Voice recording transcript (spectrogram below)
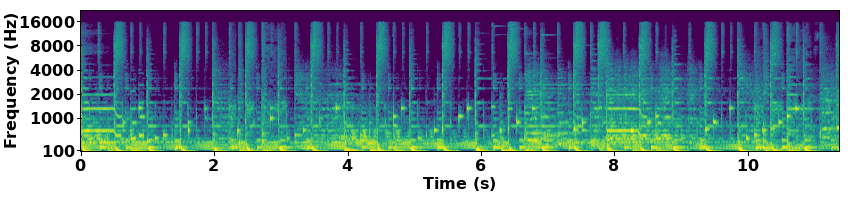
Start by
